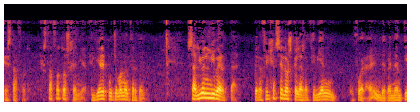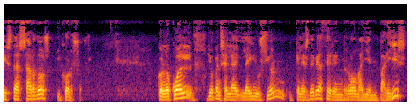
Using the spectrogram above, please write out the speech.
esta foto. Esta foto es genial. El día de Puigdemont en Cerdeña. Salió en libertad, pero fíjense los que le recibían fuera, ¿eh? independentistas, sardos y corsos. Con lo cual, yo pensé, la, la, ilusión que les debe hacer en Roma y en París,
